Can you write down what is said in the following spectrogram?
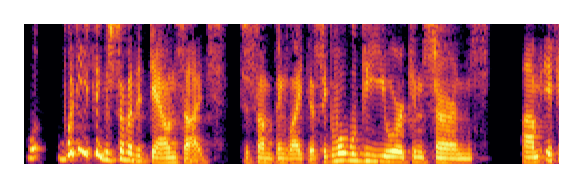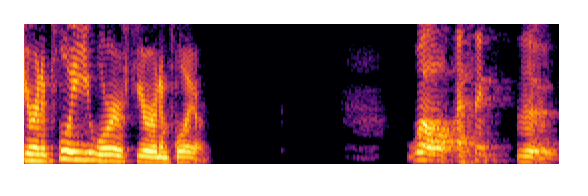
What, what do you think are some of the downsides to something like this? Like what would be your concerns um, if you're an employee or if you're an employer? Well, I think the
